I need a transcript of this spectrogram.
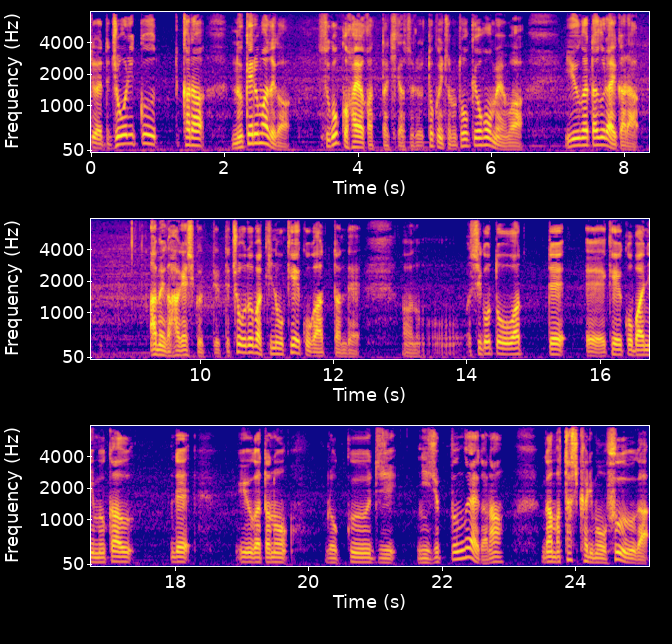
言われて上陸から抜けるまでがすごく早かった気がする。特にその東京方面は夕方ぐらいから雨が激しくって言ってちょうどまあ昨日稽古があったんであの仕事終わって、えー稽古場に向かう。で夕方の6時20分ぐらいかな。が、まあ、確かにもう風雨が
